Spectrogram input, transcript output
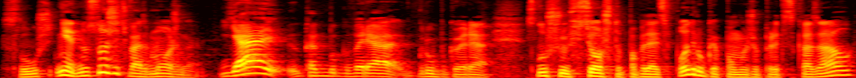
слушать. Нет, ну слушать возможно. Я, как бы говоря, грубо говоря, слушаю все, что попадается под руку, я, по-моему, уже про это сказал,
